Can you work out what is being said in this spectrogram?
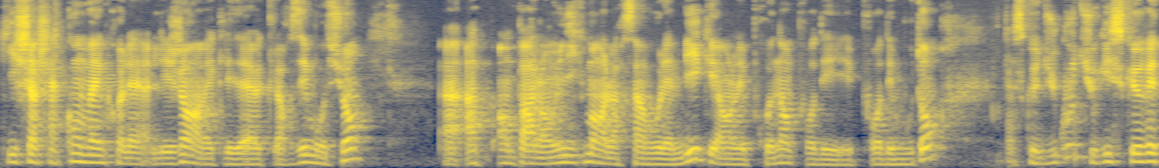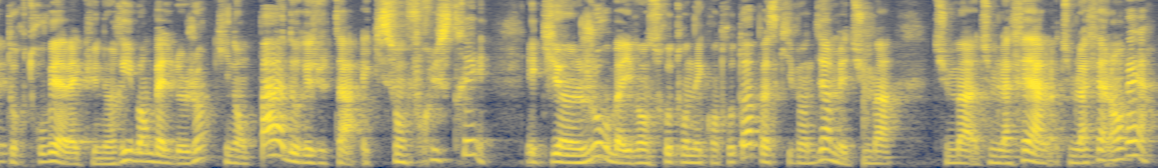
qui cherche à convaincre les gens avec, leurs émotions euh, en parlant uniquement à leur cerveau limbique et en les prenant pour des, moutons. Parce que du coup, tu risquerais de te retrouver avec une ribambelle de gens qui n'ont pas de résultats et qui sont frustrés et qui un jour, bah, ils vont se retourner contre toi parce qu'ils vont te dire mais tu m'as, tu m'as, tu me l'as fait, à, tu me l'as fait à l'envers.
